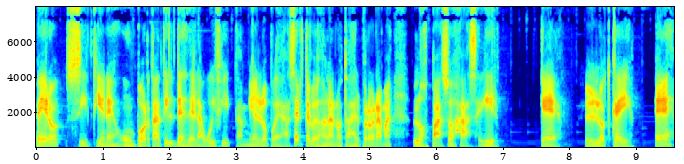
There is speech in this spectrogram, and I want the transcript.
Pero si tienes un portátil desde la Wi-Fi también lo puedes hacer. Te lo dejo en las notas del programa los pasos a seguir. Que Lotkey es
